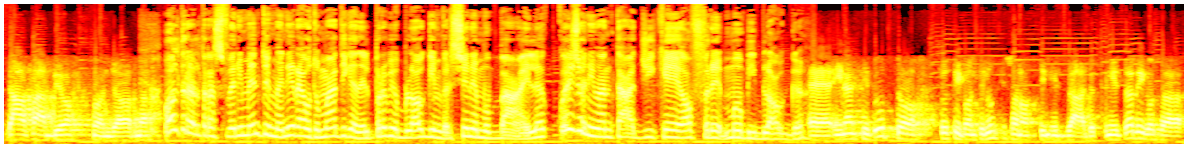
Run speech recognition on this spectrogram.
Ciao Fabio, buongiorno. Oltre al trasferimento in maniera automatica del proprio blog in versione mobile, quali sono i vantaggi che offre MobiBlog? Eh, innanzitutto tutti i contenuti sono ottimizzati. Ottimizzati cosa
